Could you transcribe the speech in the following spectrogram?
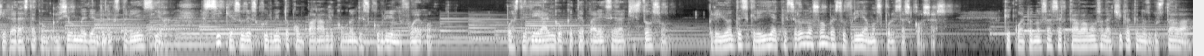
Llegar a esta conclusión mediante la experiencia sí que es un descubrimiento comparable con el descubrir el fuego. Pues te di algo que te parecerá chistoso, pero yo antes creía que solo los hombres sufríamos por esas cosas. Que cuando nos acercábamos a la chica que nos gustaba,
